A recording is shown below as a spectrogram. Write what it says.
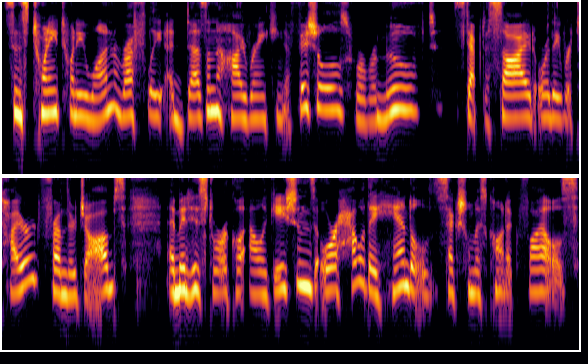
Since 2021, roughly a dozen high ranking officials were removed, stepped aside, or they retired from their jobs amid historical allegations or how they handled sexual misconduct files.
